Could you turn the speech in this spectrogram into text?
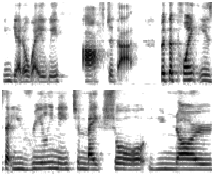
can get away with after that. But the point is that you really need to make sure you know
